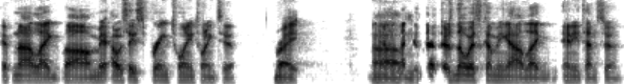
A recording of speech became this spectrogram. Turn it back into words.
if not like um, I would say spring 2022. Right. Yeah, Um, like, there's no way it's coming out like anytime soon.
